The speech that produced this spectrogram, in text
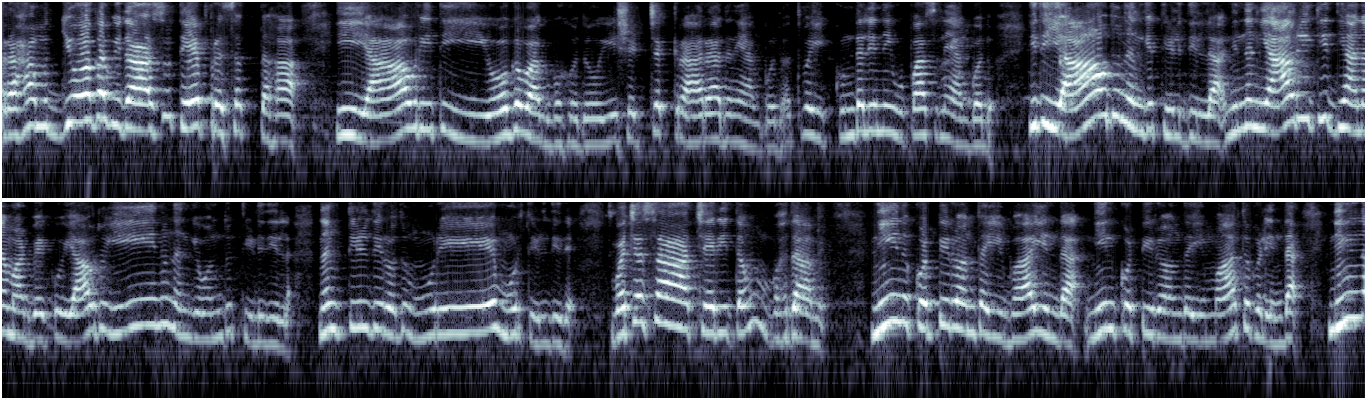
ರಹಮುದ್ಯೋಗ ವಿದಾಸು ತೇ ಪ್ರಸಕ್ತ. ಈ ಯಾವ ರೀತಿ ಈ ಯೋಗವಾಗಬಹುದು, ಈ ಷಟ್ಚಕ್ರ ಆರಾಧನೆ ಆಗ್ಬೋದು, ಅಥವಾ ಈ ಕುಂಡಲಿನಿ ಉಪಾಸನೆ ಆಗ್ಬೋದು, ಇದು ಯಾವುದು ನನಗೆ ತಿಳಿದಿಲ್ಲ. ನಿನ್ನನ್ನು ಯಾವ ರೀತಿ ಧ್ಯಾನ ಮಾಡಬೇಕು, ಯಾವುದು ಏನು ನನಗೆ ಒಂದು ತಿಳಿದಿಲ್ಲ. ನಂಗೆ ತಿಳಿದಿರೋದು ಮೂರೇ ಮೂರು ತಿಳಿದಿದೆ. ವಚಸಾಚರಿತಂ ವದಾಮಿ. ನೀನು ಕೊಟ್ಟಿರುವಂಥ ಈ ಬಾಯಿಂದ, ನೀನು ಕೊಟ್ಟಿರುವಂಥ ಈ ಮಾತುಗಳಿಂದ ನಿನ್ನ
